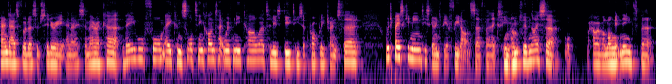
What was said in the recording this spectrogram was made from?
And as for the subsidiary NIS America, they will form a consulting contact with Niikawa till his duties are properly transferred, which basically means he's going to be a freelancer for the next few months with NISA, or however long it needs. But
